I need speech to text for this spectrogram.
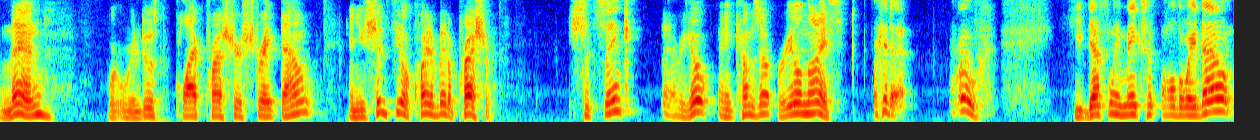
And then what we're going to do is apply pressure straight down, and you should feel quite a bit of pressure. should sink. There we go. And he comes up real nice. Look at that. Whoa. He definitely makes it all the way down.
